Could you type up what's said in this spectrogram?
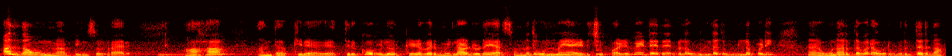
அதுதான் உண்மை அப்படின்னு சொல்றாரு. ஆஹா அந்த கிர திருக்கோவிலூர் கிழவர் மிலாடுடையார் சொன்னது உண்மையாயிடுச்சு. பழுவேட்டரையர்களை உள்ளது உள்ளபடி உணர்ந்தவர் அவர் ஒருத்தர் தான்.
